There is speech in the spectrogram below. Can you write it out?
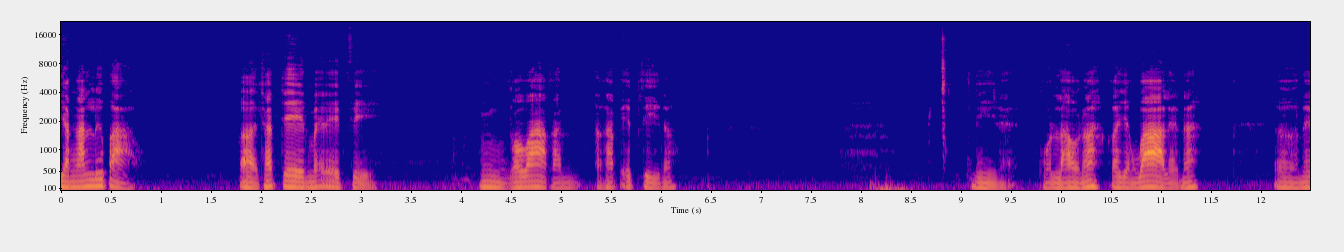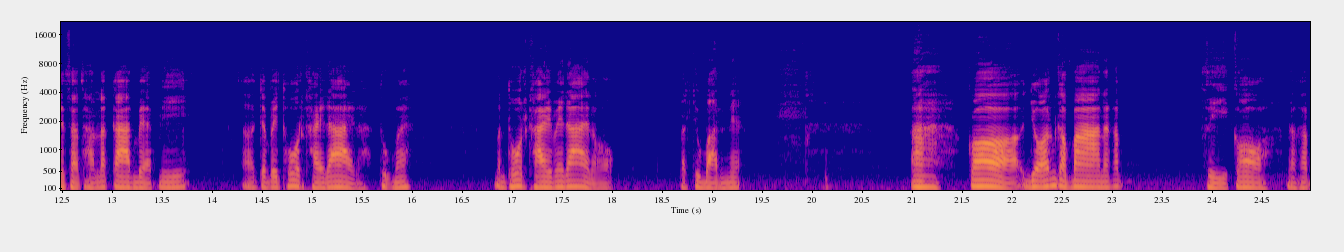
อย่างนั้นหรือเปล่า เออชัดเจนไหมเอฟซีอืมก็ว่ากันนะครับเอฟซีเนาะ นี่แหละ คนเราเนะก็ยังว่าแหละนะเออในสถานการณ์แบบนี้เอจะไปโทษใครได้ล่ะ ถูกไหมมันโทษใครไม่ได้หรอก ปัจจุบันเนี่ย อ่า ก็ย้อนกลับมานะครับสี่กอนะครับ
